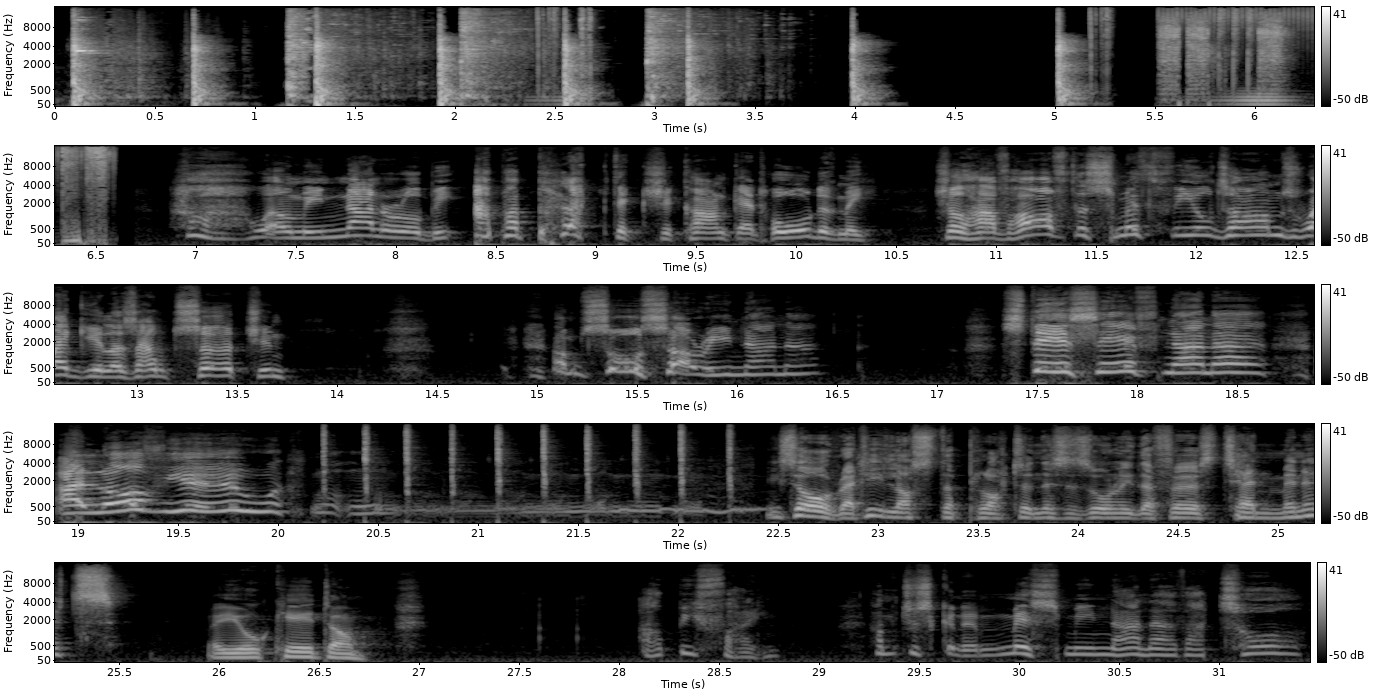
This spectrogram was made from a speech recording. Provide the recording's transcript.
Well, me nana'll be apoplectic she can't get hold of me. She'll have half the Smithfield's Arms regulars out searching. I'm so sorry, Nana. Stay safe, Nana. I love you. He's already lost the plot, and this is only the first ten minutes. Are you okay, Dom? I'll be fine. I'm just going to miss me Nana, that's all.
